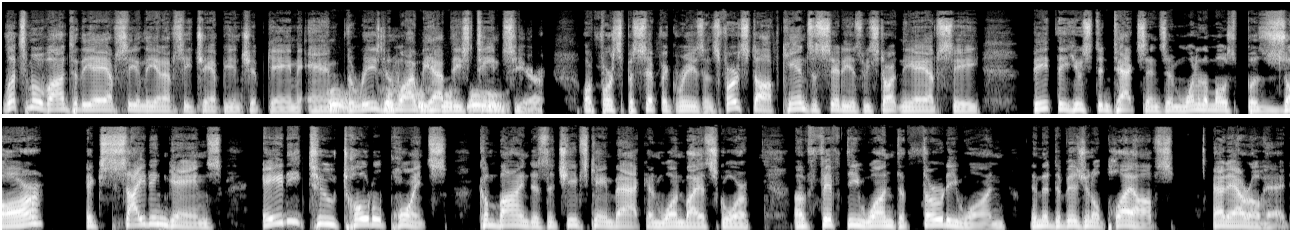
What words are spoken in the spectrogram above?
Let's move on to the AFC and the NFC championship game. And ooh, the reason why we have these teams here are for specific reasons. First off, Kansas City, as we start in the AFC, beat the Houston Texans in one of the most bizarre, exciting games 82 total points combined as the Chiefs came back and won by a score of 51 to 31 in the divisional playoffs at Arrowhead.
